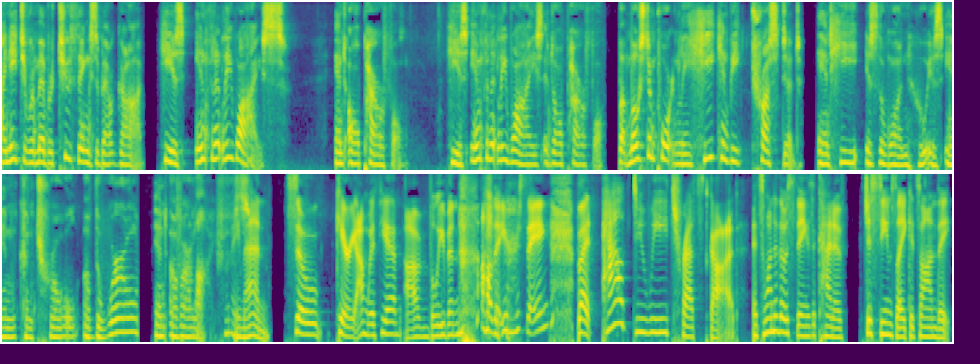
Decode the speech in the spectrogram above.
I need to remember two things about God. He is infinitely wise and all powerful. He is infinitely wise and all powerful. But most importantly, he can be trusted, and he is the one who is in control of the world and of our life. Amen. So, Carrie, I'm with you. I'm believing all that you're saying. But how do we trust God? It's one of those things that kind of just seems like it's on the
